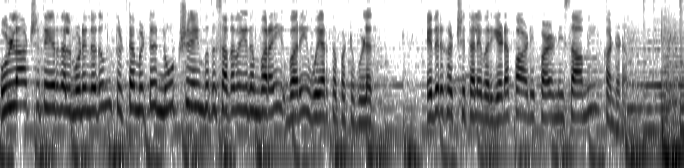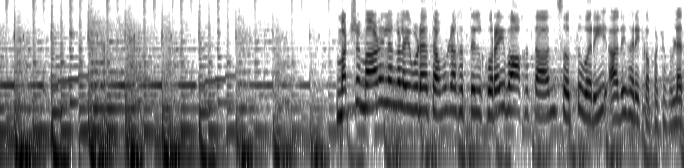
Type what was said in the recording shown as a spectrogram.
உள்ளாட்சி தேர்தல் முடிந்ததும் திட்டமிட்டு நூற்றி ஐம்பது சதவீதம் வரை வரி உயர்த்தப்பட்டுள்ளது. எதிர்க்கட்சித் தலைவர் எடப்பாடி பழனிசாமி கண்டனம். மற்ற மாநிலங்களை விட தமிழகத்தில் குறைவாகத்தான் சொத்து வரி அதிகரிக்கப்பட்டுள்ளது.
